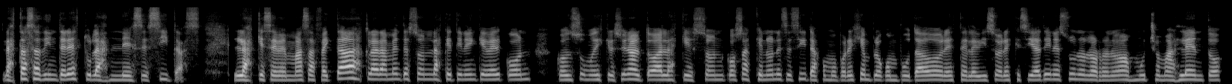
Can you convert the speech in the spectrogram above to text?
las tasas de interés, tú las necesitas. Las que se ven más afectadas claramente son las que tienen que ver con consumo discrecional, todas las que son cosas que no necesitas, como por ejemplo computadores, televisores, que si ya tienes uno los renuevas mucho más lento,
